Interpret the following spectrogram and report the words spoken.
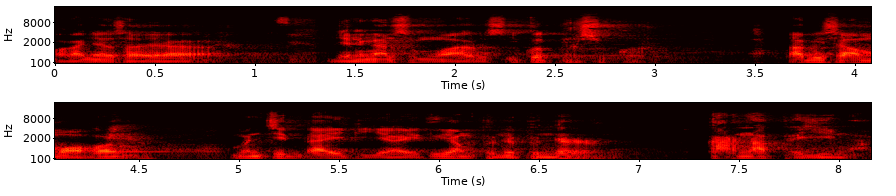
Makanya saya jenengan semua harus ikut bersyukur. Tapi saya mohon mencintai dia itu yang benar-benar karena bayina.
